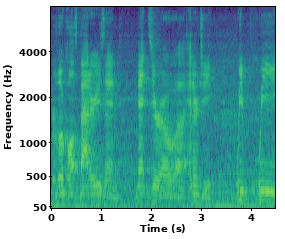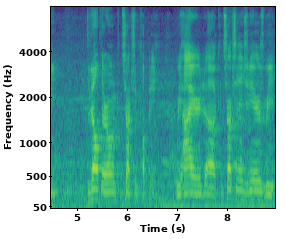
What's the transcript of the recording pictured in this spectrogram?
For low-cost batteries and net zero uh, energy, we we developed our own construction company. We hired uh, construction engineers. We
